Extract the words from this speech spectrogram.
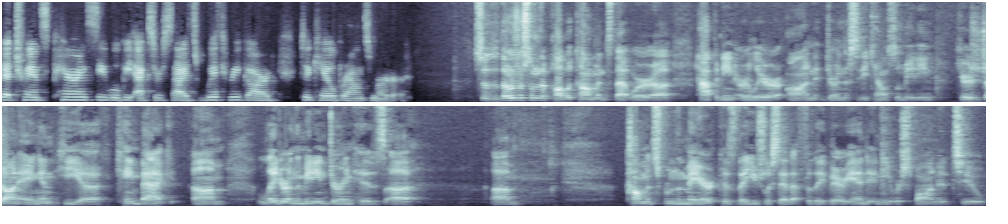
that transparency will be exercised with regard to Cale Brown's murder. So those are some of the public comments that were uh, happening earlier on during the city council meeting. Here's John Engen. He uh, came back um, later in the meeting during his uh, um, comments from the mayor because they usually say that for the very end, and he responded to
